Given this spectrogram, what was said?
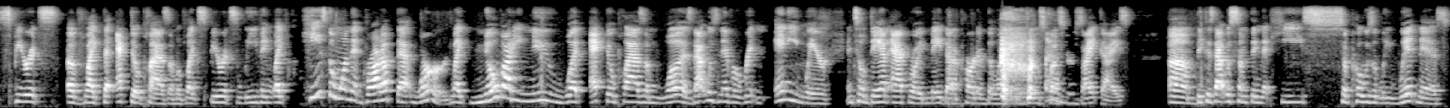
spirits of like the ectoplasm of like spirits leaving like he's the one that brought up that word. Like nobody knew what ectoplasm was. That was never written anywhere until Dan Aykroyd made that a part of the like Ghostbusters zeitgeist. Um because that was something that he supposedly witnessed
